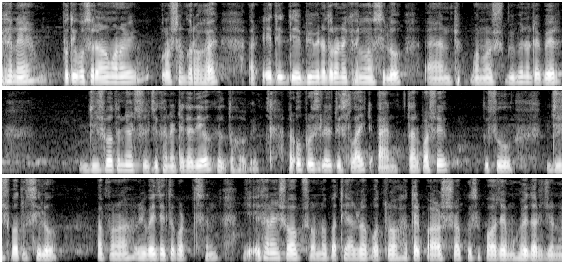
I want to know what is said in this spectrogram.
এখানে প্রতি বছর মানবিক অনুষ্ঠান করা হয়। আর এদিক দিয়ে বিভিন্ন ধরনের খেলনা ছিল অ্যান্ড মানুষ বিভিন্ন টাইপের জিনিসপত্র নিয়ে আসছিল যেখানে টাকা দিয়েও খেলতে হবে। আর উপরে ছিল একটি স্লাইড অ্যান্ড তার পাশে কিছু জিনিসপত্র ছিল। আপনারা রিভাইজ দেখতে পাচ্ছেন যে এখানে সব স্বর্ণপাতি, আসবাবপত্র, হাতের পার্স সব কিছু পাওয়া যায় মহিলাদের জন্য।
